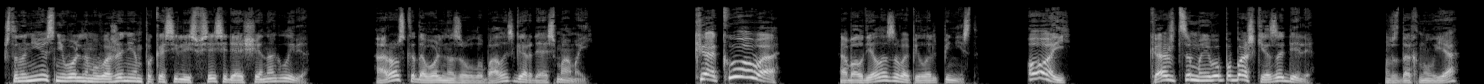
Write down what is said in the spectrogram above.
что на нее с невольным уважением покосились все сидящие на глыбе, а Роско довольно заулыбалась, гордясь мамой. «Какого?» — обалдело завопил альпинист. «Ой! Кажется, мы его по башке задели!» Вздохнул я,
